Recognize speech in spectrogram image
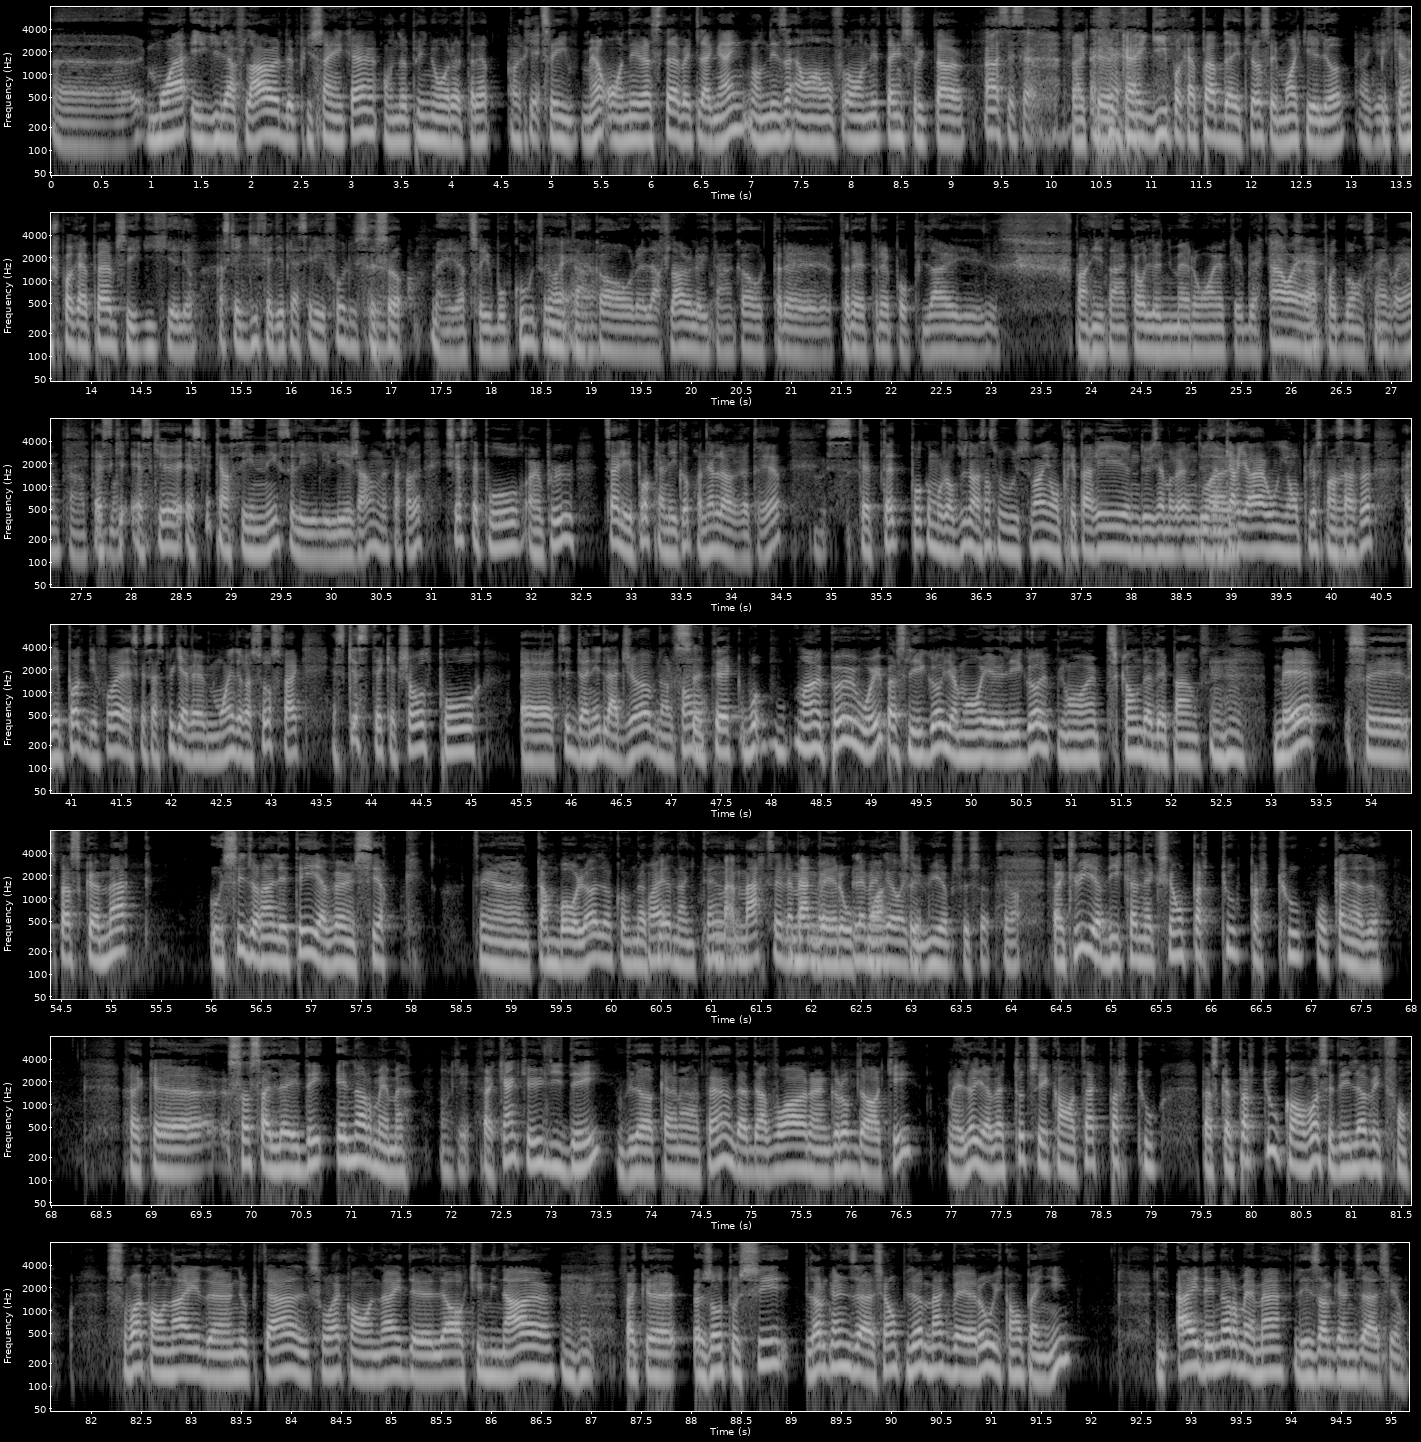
Euh, moi et Guy Lafleur, depuis cinq ans, on a pris nos retraites OK. actives. Mais on est resté avec la gang, on est, on, on est instructeur. Ah, c'est ça. Fait que quand Guy n'est pas capable d'être là, c'est moi qui est là. OK. Puis quand je suis pas capable, c'est Guy qui est là. Parce que Guy fait déplacer les foules aussi. C'est ça. Mais il attire beaucoup. Tu sais, Ouais, il est ouais. encore, la fleur, là, il est encore très, très, très populaire. Il- pense qu'il est encore le numéro un au Québec. Ah ouais, Ça n'a hein? pas de bon sens. C'est incroyable. Est-ce que, bon est-ce que, est-ce que quand c'est né, ça, les, les légendes, cette affaire-là, est-ce que c'était pour un peu, tu sais, à l'époque, quand les gars prenaient leur retraite, c'était peut-être pas comme aujourd'hui, dans le sens où souvent ils ont préparé une deuxième, une deuxième Ouais. carrière, où ils ont plus pensé à ça. À l'époque, des fois, est-ce que ça se peut qu'il y avait moins de ressources? Fait que, est-ce que c'était quelque chose pour, euh, tu sais, donner de la job, dans le fond? C'était un peu, oui, parce que les gars, il y a mon- il y a- les gars ils ont un petit compte de dépenses. Mm-hmm. Mais c'est c'est parce que Marc, aussi, durant l'été, il y avait un cirque. Sais, un tambola, là, qu'on appelait Ouais. dans le temps. Ma-. Marc, c'est le Marc même- Véro. le même Ouais, c'est lui, c'est ça. C'est bon. Fait que lui, il a des connexions partout, partout au Canada. Fait que euh, ça, ça l'a aidé énormément. OK. Fait que quand il y a eu l'idée, il y a 40 ans, d'avoir un groupe de hockey, mais là, il y avait tous ses contacts partout. Parce que partout qu'on va, c'est des levées de fonds. Soit qu'on aide un hôpital, soit qu'on aide le hockey mineur. Fait que eux autres aussi, l'organisation, puis là, Marc Véro et compagnie, aident énormément les organisations.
